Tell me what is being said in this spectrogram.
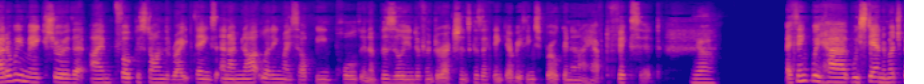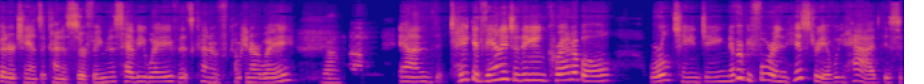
how do we make sure that i'm focused on the right things and i'm not letting myself being pulled in a bazillion different directions because i think everything's broken and i have to fix it? Yeah. I think we have we stand a much better chance of kind of surfing this heavy wave that's kind of mm-hmm. coming our way. Yeah. Um, and take advantage of the incredible world changing never before in history have we had this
